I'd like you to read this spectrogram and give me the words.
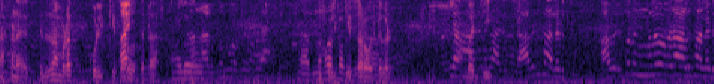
നമ്മുടെ ഇത് നമ്മുടെ കുൽക്കി സർവത്ത് ഹലോ. നടന്ന ഫോട്ടോ കുൽക്കി സർവത്തുകൾ ബജി അമ്മൽ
